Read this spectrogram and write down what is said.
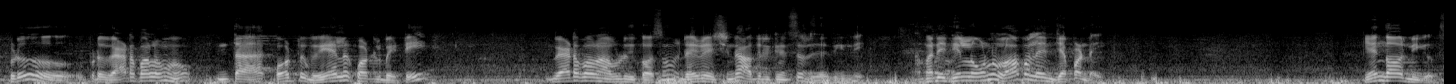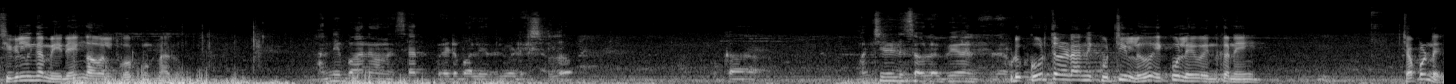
ఇప్పుడు ఇప్పుడు వేటపాలెం ఇంత కోట్లు వేల కోట్లు పెట్టి వేటపాలెం అభివృద్ధి కోసం రైల్వే స్టేషన్ ఆధునీకరించడం జరిగింది. మరి దీనిలో ఉన్న లోపాలు ఏంటి చెప్పండి? ఏం కావాలి మీకు? సివిల్గా మీరేం కావాలి కోరుకుంటున్నారు? అన్నీ బాగానే ఉన్నాయి సార్. పేటపల్లి రైల్వే స్టేషన్లో ఒక మంచినీళ్ళ సౌలభ్యం లేదు. ఇప్పుడు కూర్చోడానికి కుర్చీలు ఎక్కువ లేవు ఎందుకని? చెప్పండి.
